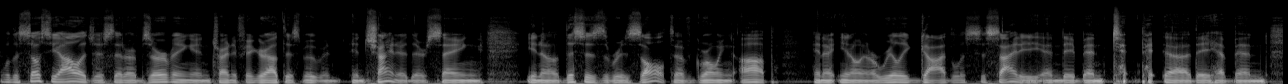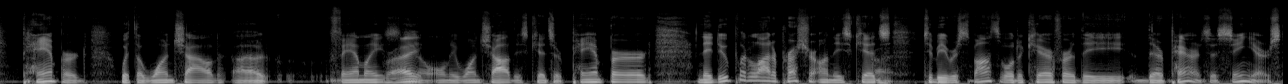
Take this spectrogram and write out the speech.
Well, the sociologists that are observing and trying to figure out this movement in China, they're saying, you know, this is the result of growing up in a you know in a really godless society, and they've been, t- uh, they have been pampered with the one child. Uh, families Right. you know only one child. These kids are pampered and they do put a lot of pressure on these kids to be responsible to care for the their parents as seniors.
